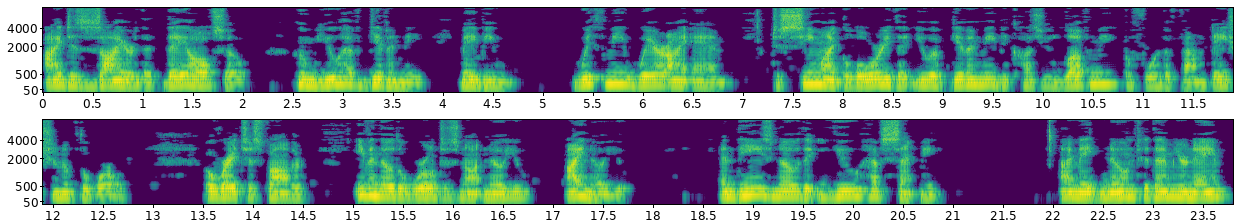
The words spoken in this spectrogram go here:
I desire that they also, whom you have given me, may be with me where I am, to see my glory that you have given me because you loved me before the foundation of the world. O righteous Father, even though the world does not know you, I know you. And these know that you have sent me. I made known to them your name,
